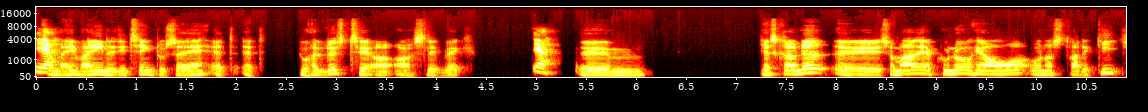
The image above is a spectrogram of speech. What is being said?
Ja, Som var en af de ting, du sagde, at, at du har lyst til at, at slippe væk. ja, Øhm, jeg skrev ned øh, så meget jeg kunne nå herover under strategi.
